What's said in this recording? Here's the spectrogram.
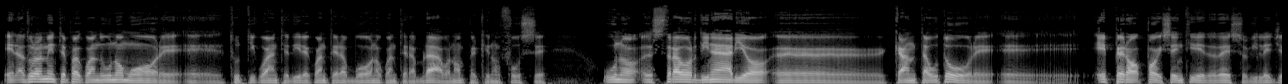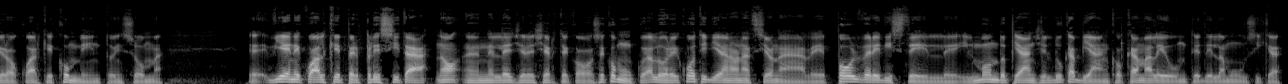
E naturalmente poi quando uno muore, eh, tutti quanti a dire quanto era buono, quanto era bravo, non perché non fosse uno eh, straordinario eh, cantautore, eh, e però poi sentirete adesso, vi leggerò qualche commento, insomma, eh, viene qualche perplessità no? Eh, nel leggere certe cose. Comunque, allora, il quotidiano nazionale, polvere di stelle, il mondo piange il Duca Bianco, camaleonte della musica.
